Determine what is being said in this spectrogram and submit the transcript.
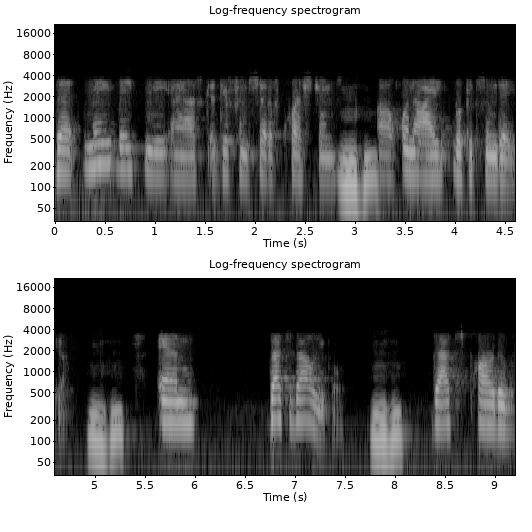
that may make me ask a different set of questions mm-hmm. uh, when I look at some data. Mm-hmm. And that's valuable. Mm-hmm. That's part of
